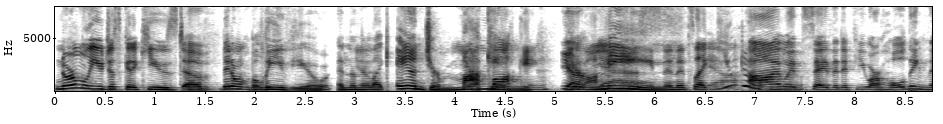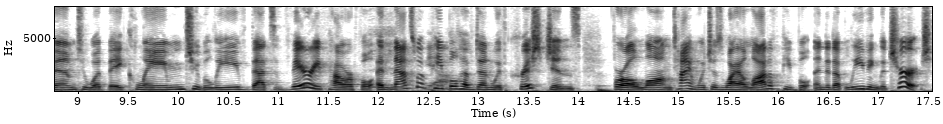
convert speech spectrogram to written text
Normally, you just get accused of they don't believe you, and then they're like, "And you're mocking, mocking. you're Yeah. mean," and it's like Yeah. you don't. I know. would say that if you are holding them to what they claim to believe, that's very powerful. And that's what Yeah. people have done with Christians for a long time, which is why a lot of people ended up leaving the church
